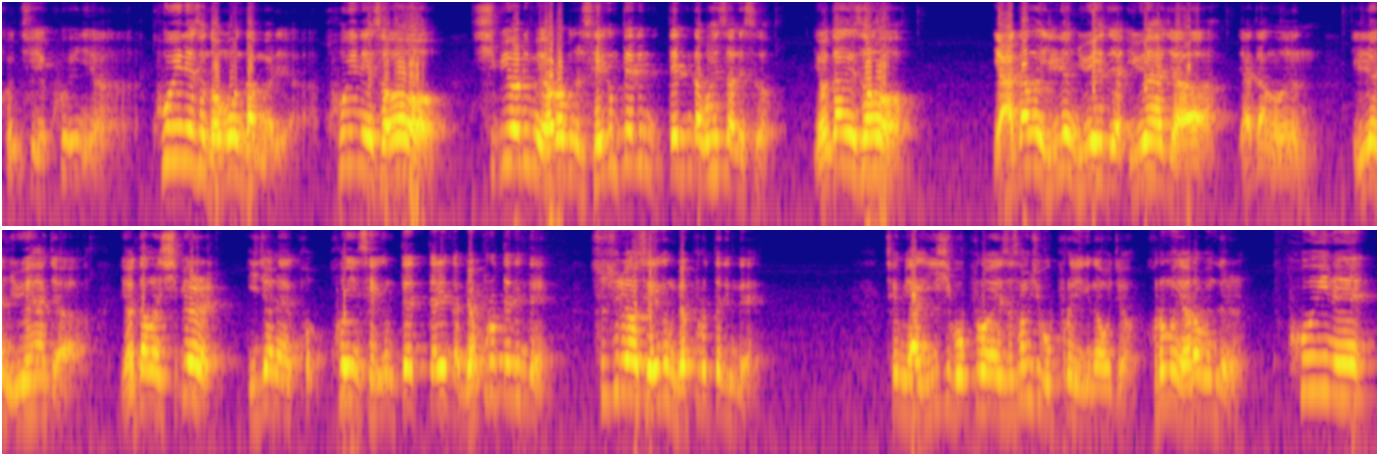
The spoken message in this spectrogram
그렇지 코인이야. 코인에서 넘어온단 말이야. 코인에서 12월이면 여러분들 세금 때린, 때린다고 했어 안 했어? 여당에서 야당은 1년 유예하자, 유예하자. 야당은 1년 유예하자. 여당은 12월 이전에 코, 코인 세금 때, 때린다. 몇 프로 때린대? 수수료 세금 몇 프로 때린대? 지금 약 25%에서 35% 얘기 나오죠. 그러면 여러분들 코인의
